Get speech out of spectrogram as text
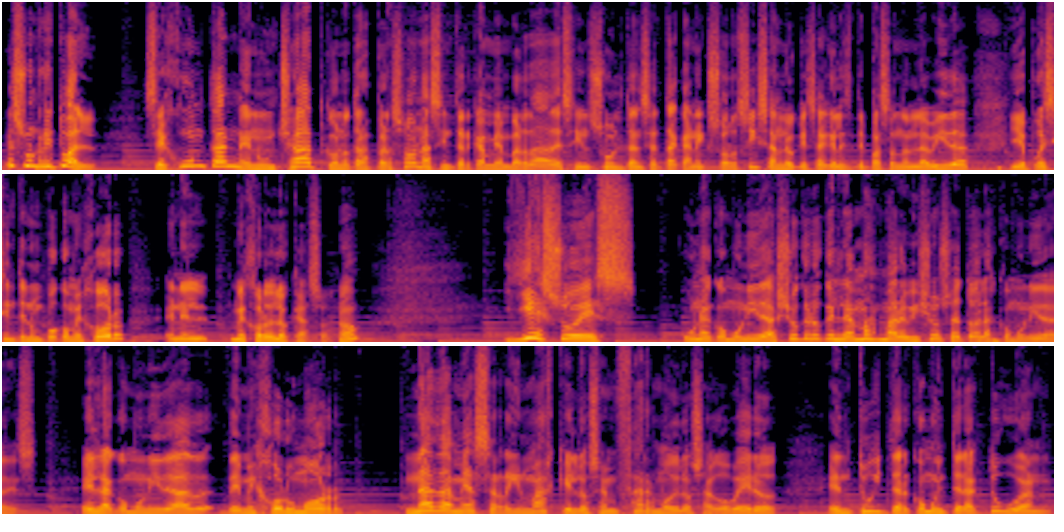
Es un ritual. Se juntan en un chat con otras personas, intercambian verdades, se insultan, se atacan, exorcizan lo que sea que les esté pasando en la vida y después sienten un poco mejor en el mejor de los casos, ¿no? Y eso es una comunidad, yo creo que es la más maravillosa de todas las comunidades. Es la comunidad de mejor humor. Nada me hace reír más que los enfermos de los agoberos. En Twitter, cómo interactúan,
